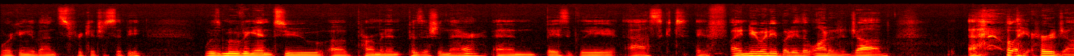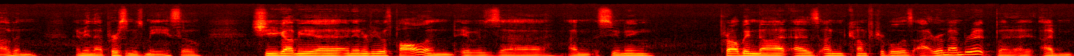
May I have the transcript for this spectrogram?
working events for Kitchissippi. Was moving into a permanent position there, and basically asked if I knew anybody that wanted a job, like her job, and I mean that person was me. So she got me a, an interview with Paul, and it was uh, I'm assuming probably not as uncomfortable as I remember it, but I, I'm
